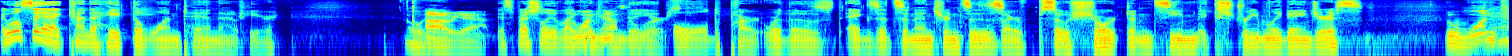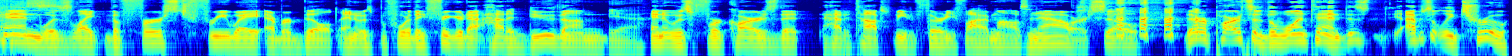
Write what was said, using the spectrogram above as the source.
I will say I kind of hate the 110 out here, Oh, oh yeah. especially like The when you're on the the old part where those exits and entrances are so short and seem extremely dangerous. The 110 was like the first freeway ever built, and it was before they figured out how to do them. Yeah. And it was for cars that had a top speed of 35 miles an hour. So there are parts of the 110. This is absolutely true.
